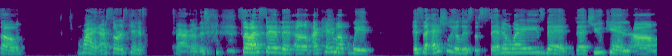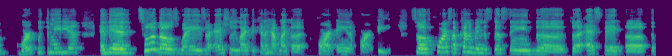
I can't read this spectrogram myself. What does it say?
so right, our stories can inspire others. so I said that um, I came up with it's a, actually a list of seven ways that that you can um, work with the media. And then two of those ways are actually like they kind of have like a part a and a part b. So of course i've kind of been discussing the the aspect of the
